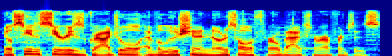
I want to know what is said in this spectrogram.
You'll see the series' gradual evolution and notice all the throwbacks and references.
